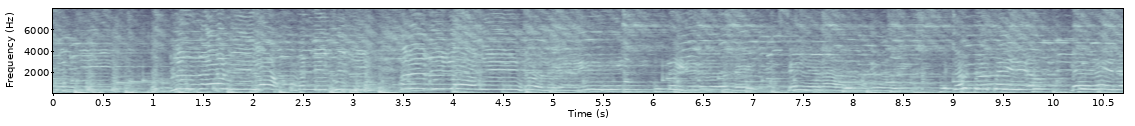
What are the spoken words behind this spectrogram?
စင်ကြီးလူသားတွေကမလေးဖြစ်ပြီးသတိဖြစ်တော့မီတို့လည်းလေတိတ်ဒီလိုနဲ့ဆင်းရဲတာမလို့ကျုပ်တို့ပြီးတော့မဲလေးပြ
